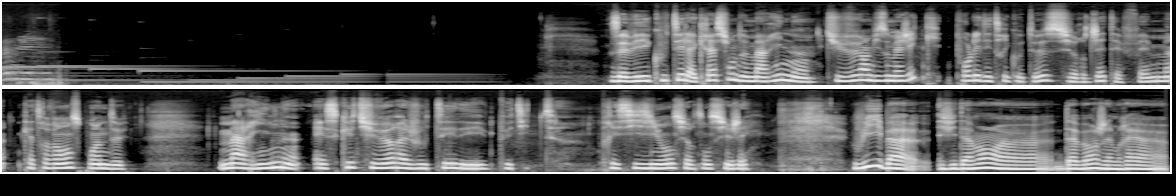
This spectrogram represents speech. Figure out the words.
Bonne nuit. Vous avez écouté la création de Marine. Tu veux un bisou magique? Pour les détricoteuses sur Jet FM 91.2. Marine, est-ce que tu veux rajouter des petites précisions sur ton sujet? Oui, bah, évidemment, euh, d'abord, j'aimerais euh,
